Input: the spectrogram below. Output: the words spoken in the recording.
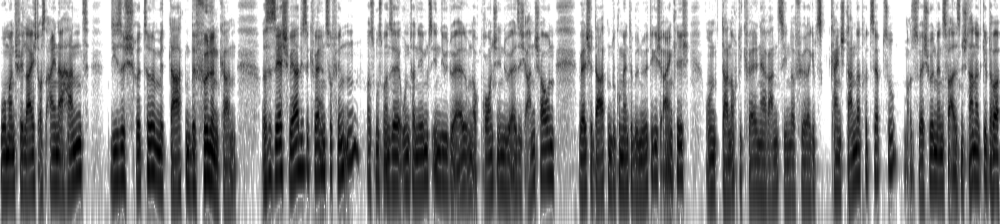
wo man vielleicht aus einer Hand diese Schritte mit Daten befüllen kann. Das ist sehr schwer, diese Quellen zu finden. Das muss man sehr unternehmensindividuell und auch branchenindividuell sich anschauen. Welche Datendokumente benötige ich eigentlich? Und dann auch die Quellen heranziehen dafür. Da gibt es kein Standardrezept zu. Also es wäre schön, wenn es für alles einen Standard gibt, aber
